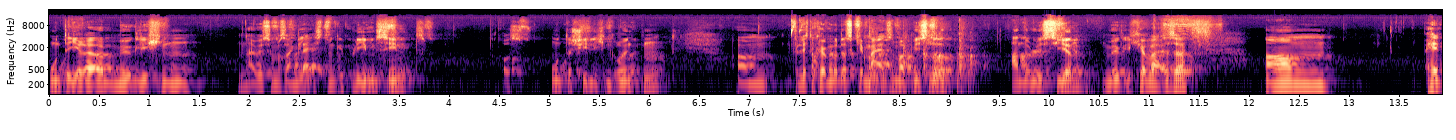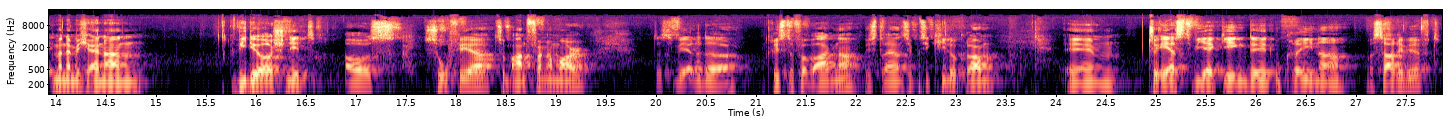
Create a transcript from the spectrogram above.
unter ihrer möglichen, na, wie soll man sagen, Leistung geblieben sind aus unterschiedlichen Gründen. Ähm, vielleicht können wir das gemeinsam ein bisschen analysieren, möglicherweise. Ähm, hätten wir nämlich einen Videoausschnitt aus Sofia zum Anfang einmal. Das wäre der Christopher Wagner, bis 73 Kilogramm. Ähm, zuerst, wie er gegen den Ukrainer Vasari wirft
